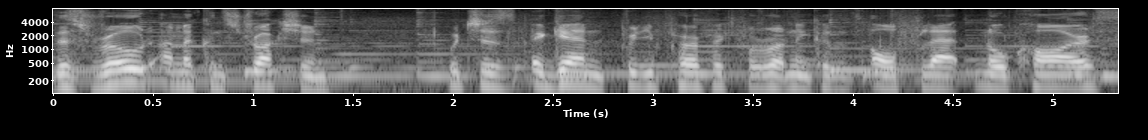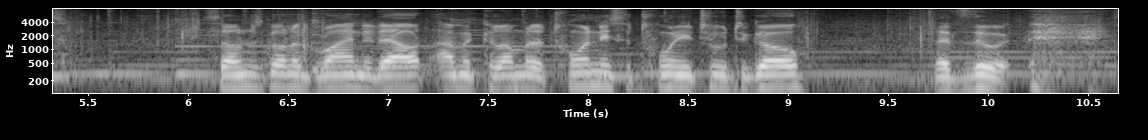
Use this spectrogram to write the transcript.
this road under construction which is again pretty perfect for running because it's all flat, no cars. So I'm just gonna grind it out. I'm at kilometer 20, so 22 to go. Let's do it.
